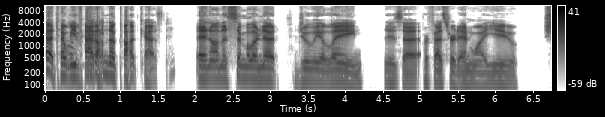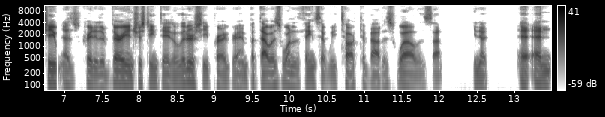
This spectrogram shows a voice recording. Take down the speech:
that we've had on the podcast. And on a similar note, Julia Lane is a professor at NYU. She has created a very interesting data literacy program, but that was one of the things that we talked about as well is that, you know, and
